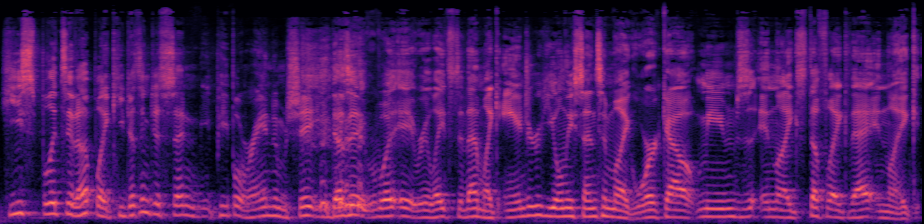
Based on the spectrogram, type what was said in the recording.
He splits it up. Like he doesn't just send people random shit. He does it what it relates to them. Like Andrew, he only sends him like workout memes and like stuff like that, and like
